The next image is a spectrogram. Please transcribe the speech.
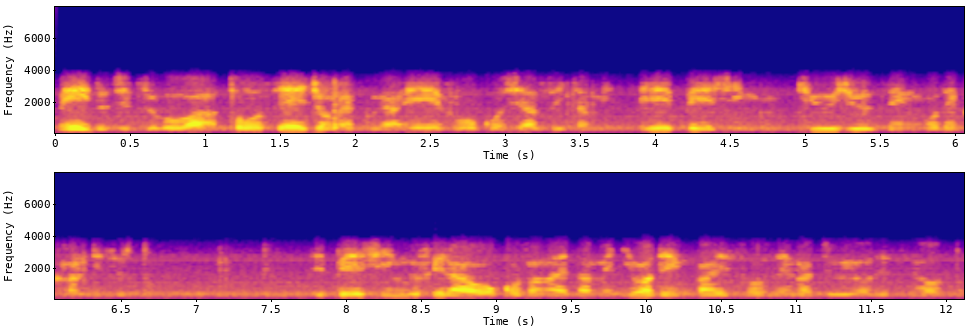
メイズ術後は、統制除脈や AF を起こしやすいため、A ペーシング90前後で管理すると。でペーシングフェラーを起こさないためには、電解創生が重要ですよと。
